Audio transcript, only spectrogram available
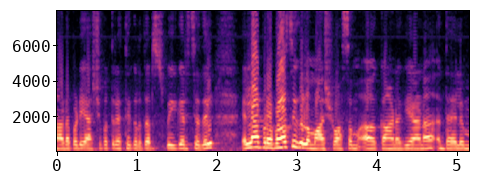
നടപടി ആശുപത്രി അധികൃതർ സ്വീകരിച്ചതിൽ എല്ലാ പ്രവാസികളും ആശ്വാസം കാണുകയാണ്. എന്തായാലും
